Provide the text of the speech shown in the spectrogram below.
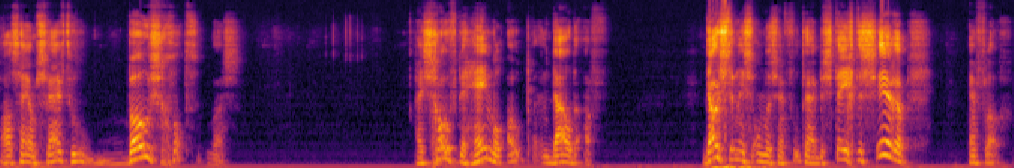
Als hij omschrijft hoe boos God was. Hij schoof de hemel open en daalde af. Duisternis onder zijn voeten. Hij besteeg de sirup en vloog,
